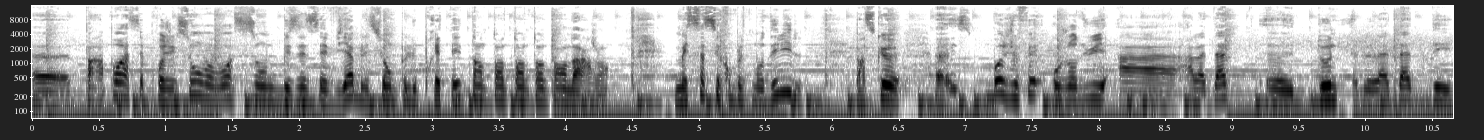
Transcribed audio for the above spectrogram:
euh, par rapport à ces projections, on va voir si son business est viable et si on peut lui prêter tant, tant, tant, tant, tant d'argent. Mais ça, c'est complètement débile parce que euh, moi, je fais aujourd'hui à, la date de la date D,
